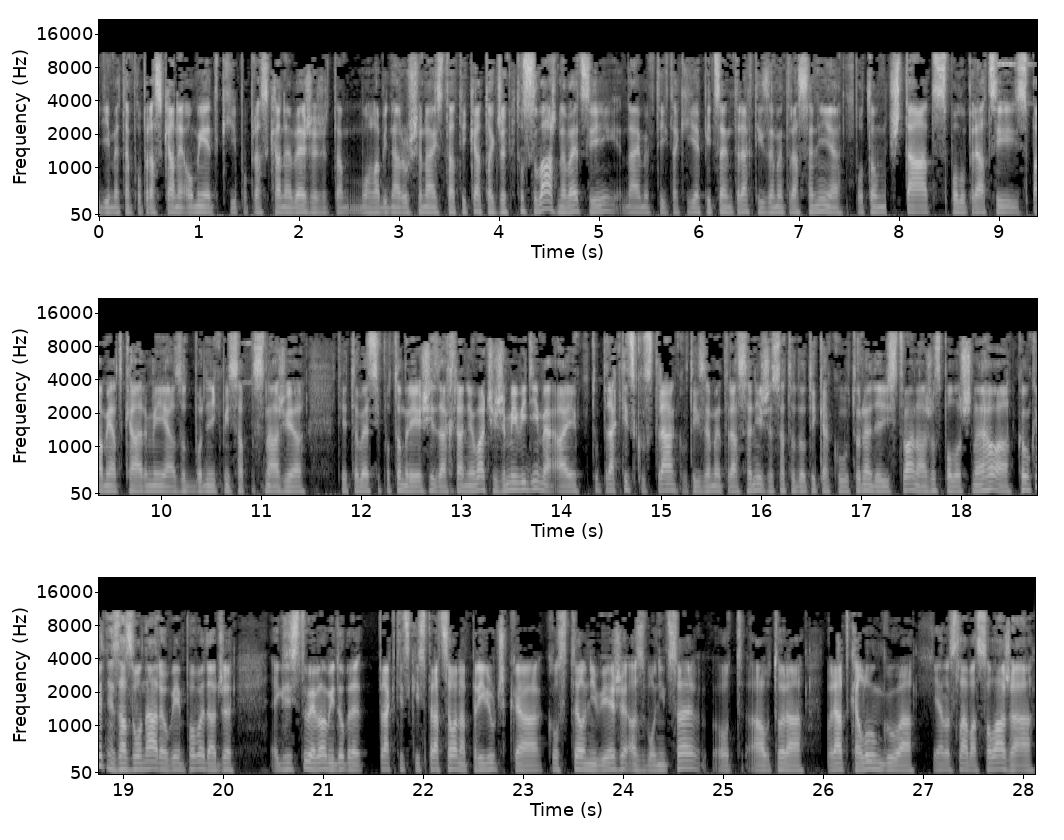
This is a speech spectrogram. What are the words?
vidíme tam popraskané omietky, popraskané veže, že tam mohla byť narušená aj statika, takže to sú vážne veci, najmä v tých takých epicentrách tých zemetrasení a potom štát v spolupráci s pamiatkármi a s odborníkmi sa snažia tieto veci potom riešiť, zachraňovať. Čiže my vidíme aj tú praktickú stránku tých zemetrasení, že sa to dotýka kultúrne dedičstva nášho spoločného a konkrétne za zvonárov viem povedať, že existuje veľmi dobre prakticky spracovaná príručka Kostelní vieže a zvonice od autora Vrátka Lungu a Jaroslava Soláža a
